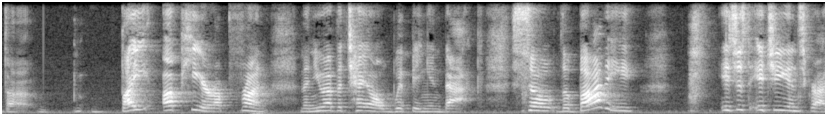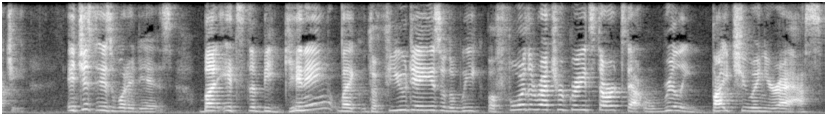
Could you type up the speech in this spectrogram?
the bite up here up front, then you have the tail whipping in back. So the body is just itchy and scratchy. It just is what it is but it's the beginning, like the few days or the week before the retrograde starts, that will really bite you in your ass.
